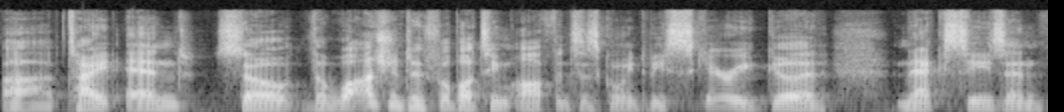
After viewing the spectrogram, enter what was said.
uh, tight end. So the Washington football team offense is going to be scary good next season.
